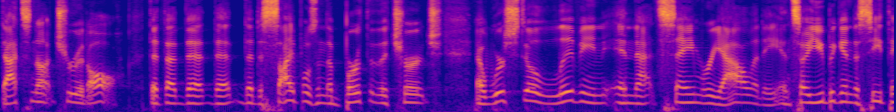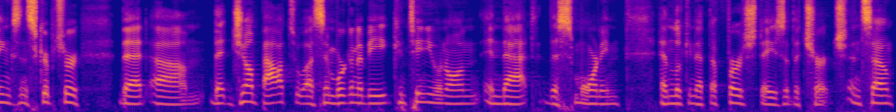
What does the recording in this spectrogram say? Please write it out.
that's not true at all that the, that, that the disciples and the birth of the church, uh, we're still living in that same reality. And so you begin to see things in Scripture that um, that jump out to us, and we're going to be continuing on in that this morning and looking at the first days of the church. And so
